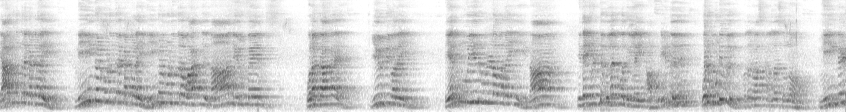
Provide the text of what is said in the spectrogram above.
யார் கொடுக்கிற கட்டளை? நீங்கள் கொடுக்கிற கட்டளை நீங்கள் கொடுக்கிற வாக்கு நான் இருப்பேன். உனக்காக இறுதி வரை என் உயிர் உள்ளவரை நான் இதை விட்டு விலகுவதில்லை அப்படின்னு ஒரு முடிவு. முதல் வாசகம் நல்லா சொல்லும். நீங்கள்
